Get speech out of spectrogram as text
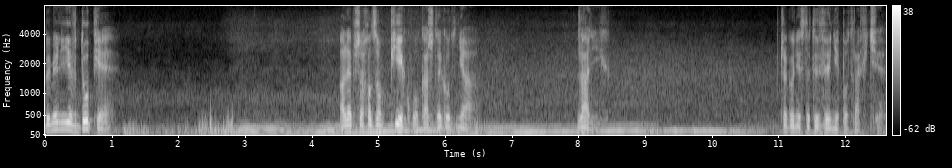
By mieli je w dupie. Ale przechodzą piekło każdego dnia. Dla nich czego niestety wy nie potraficie.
